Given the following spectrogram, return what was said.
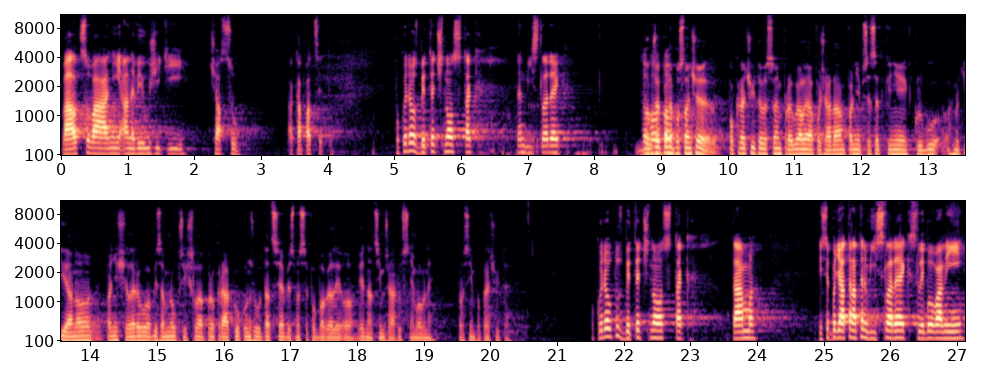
válcování a nevyužití času a kapacity. Pokud jde o zbytečnost, tak ten výsledek. Dobře, pane poslanče, pokračujte ve svém projevu, ale já požádám paní předsedkyni klubu hnutí ANO, paní Schillerovou, aby za mnou přišla pro krátkou konzultaci, abychom se pobavili o jednacím řádu Sněmovny. Prosím, pokračujte. Pokud jde o tu zbytečnost, tak tam, když se podíváte na ten výsledek slibovaný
